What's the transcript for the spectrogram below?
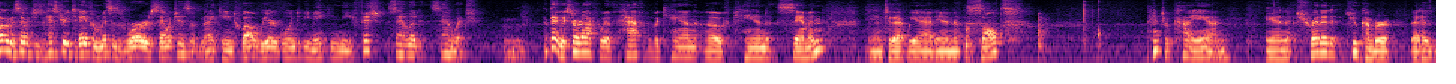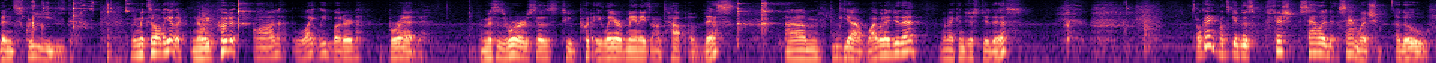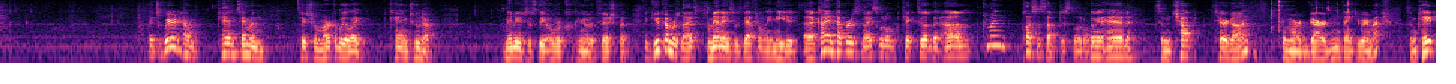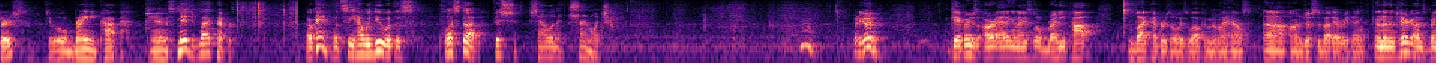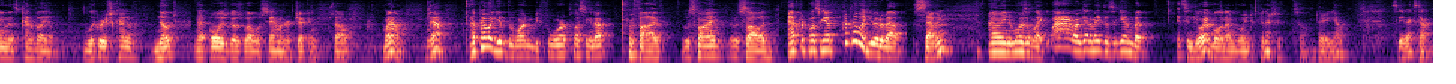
Welcome to Sandwiches of History. Today from Mrs. Rorer's Sandwiches of 1912, we are going to be making the fish salad sandwich. Mm. Okay, we start off with half of a can of canned salmon. And to that we add in salt, pinch of cayenne, and shredded cucumber that has been squeezed. We mix it all together. And then we put it on lightly buttered bread. And Mrs. Rorer says to put a layer of mayonnaise on top of this. Um, yeah, why would I do that when I can just do this? okay, let's give this fish salad sandwich a go. It's weird how canned salmon tastes remarkably like canned tuna. Maybe it's just the overcooking of the fish, but the cucumber's nice. Mayonnaise was definitely needed. Uh, cayenne pepper's nice little kick to it, but um, I might plus this up just a little. I'm gonna add some chopped tarragon from our garden, thank you very much. Some capers, give it a little briny pop, and a smidge of black pepper. Okay, let's see how we do with this plussed up fish salad sandwich. Hmm, pretty good. Capers are adding a nice little briny pop. Black pepper is always welcome in my house uh, on just about everything. And then the tarragon's bringing this kind of like a licorice kind of note that always goes well with salmon or chicken. So, wow, yeah. I'd probably give the one before plussing it up a five. It was fine, it was solid. After plussing up, I'd probably give it about seven. I mean, it wasn't like, wow, I gotta make this again, but it's enjoyable and I'm going to finish it. So there you go. See you next time.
